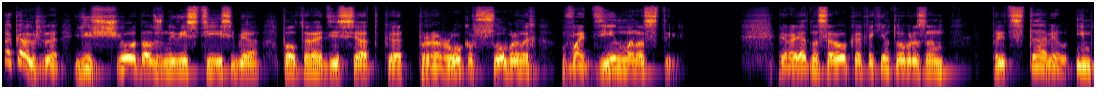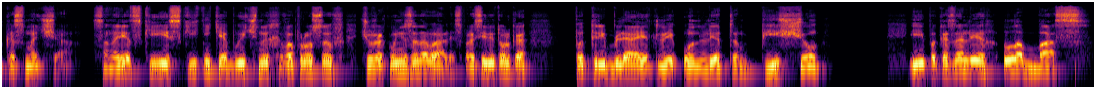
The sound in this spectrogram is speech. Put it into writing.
А как же еще должны вести себя полтора десятка пророков, собранных в один монастырь? Вероятно, Сорока каким-то образом представил им космача. Сонарецкие скитники обычных вопросов чужаку не задавали, спросили только, потребляет ли он летом пищу, и показали лабаз,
